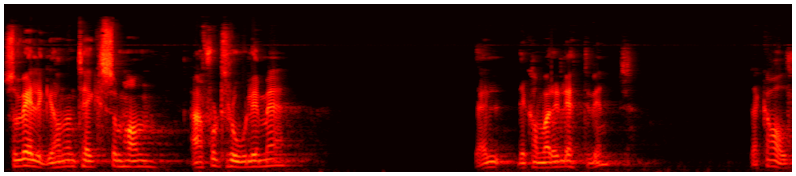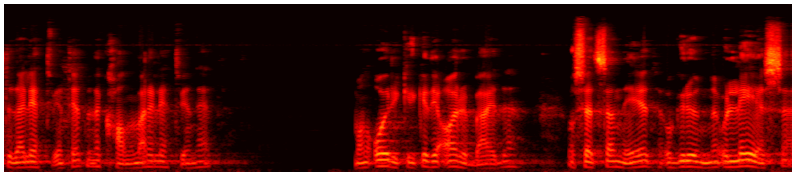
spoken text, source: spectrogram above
Så velger han en tekst som han er fortrolig med. Det, er, det kan være lettvint. Det er ikke alltid det er lettvinthet, men det kan være lettvinthet. Man orker ikke det arbeidet å sette seg ned og grunne og lese.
